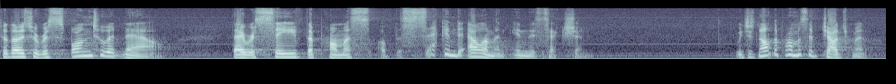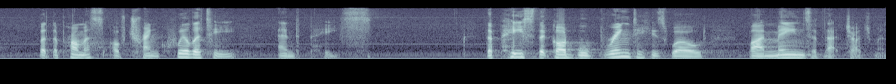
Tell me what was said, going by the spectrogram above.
to those who respond to it now, they receive the promise of the second element in this section, which is not the promise of judgment, but the promise of tranquility and peace. The peace that God will bring to his world by means of that judgment.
